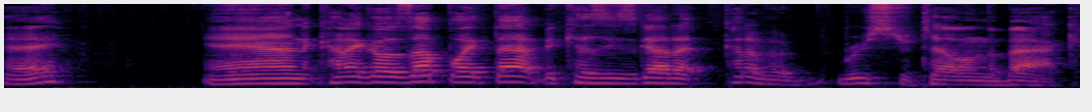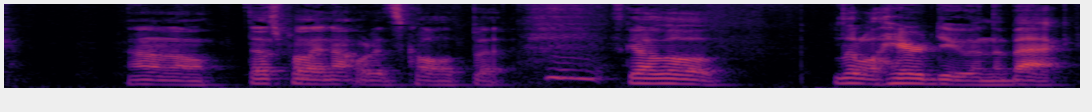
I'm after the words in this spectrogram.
okay? And it kind of goes up like that because he's got a kind of a rooster tail in the back. I don't know. That's probably not what it's called, but it's got a little little hairdo in the back.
